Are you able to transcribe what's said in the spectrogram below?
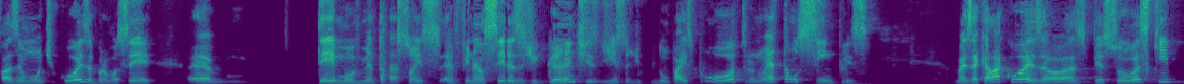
fazer um monte de coisa para você é, ter movimentações é, financeiras gigantes disso de, de um país para o outro. Não é tão simples. Mas é aquela coisa, as pessoas que,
